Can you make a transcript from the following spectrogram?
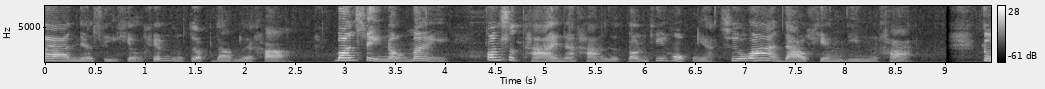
ก้านเนี่ยสีเขียวเข้มจนเกือบดำเลยค่ะ บอลสีน้องใหม่ ต้นสุดท้ายนะคะ หรือต้นที่หกเนี่ย ชื่อว่าดาวเคียงดินค่ะ ดู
